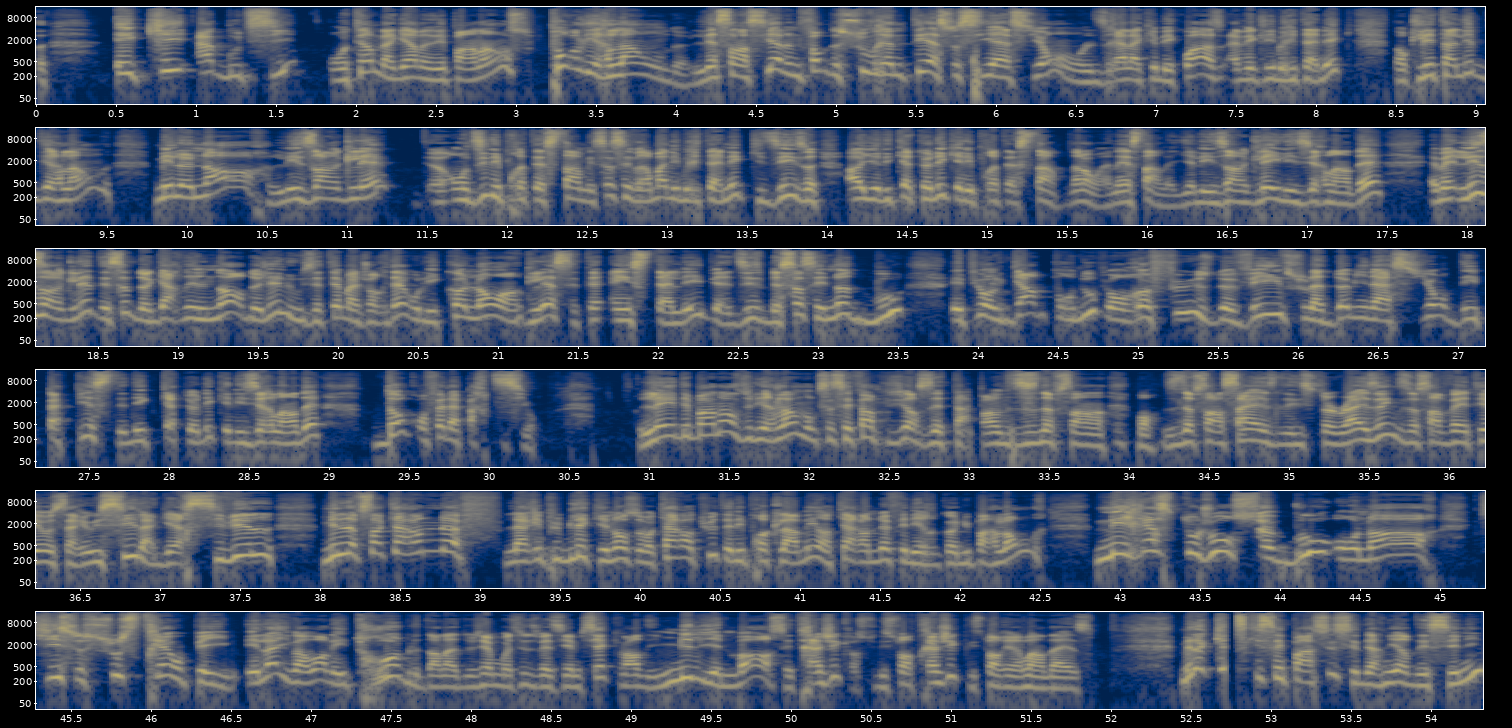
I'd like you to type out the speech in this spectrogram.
et qui aboutit au terme de la guerre d'indépendance, pour l'Irlande, l'essentiel, une forme de souveraineté association, on le dirait à la québécoise, avec les Britanniques, donc l'État libre d'Irlande, mais le Nord, les Anglais, euh, on dit les protestants, mais ça, c'est vraiment les Britanniques qui disent Ah, il y a les catholiques et les protestants. Non, non, un instant, il y a les Anglais et les Irlandais. Eh bien, les Anglais décident de garder le nord de l'île où ils étaient majoritaires, où les colons anglais s'étaient installés, puis ils disent Ben ça, c'est notre bout, et puis on le garde pour nous, puis on refuse de vivre sous la domination des papistes et des catholiques et des Irlandais. Donc, on fait la partition. L'indépendance de l'Irlande, donc ça s'est fait en plusieurs étapes. En 1900, bon, 1916, l'Easter Rising, 1921, ça réussit, la guerre civile. 1949, la République énonce, 48, elle est proclamée, en 49, elle est reconnue par Londres, mais reste toujours ce bout au nord qui se soustrait au pays. Et là, il va y avoir les troubles dans la deuxième moitié du 20e siècle, il va y avoir des milliers de morts, c'est tragique, c'est une histoire tragique, l'histoire irlandaise. Mais là, qu'est-ce qui s'est passé ces dernières décennies?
